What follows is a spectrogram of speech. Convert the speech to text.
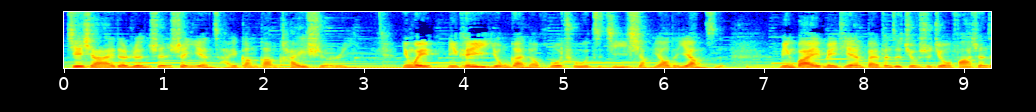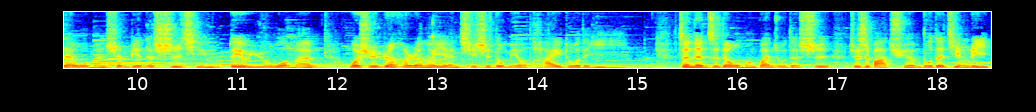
接下来的人生盛宴才刚刚开始而已。因为你可以勇敢地活出自己想要的样子。明白每天百分之九十九发生在我们身边的事情，对于我们或是任何人而言，其实都没有太多的意义。真正值得我们关注的是，就是把全部的精力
